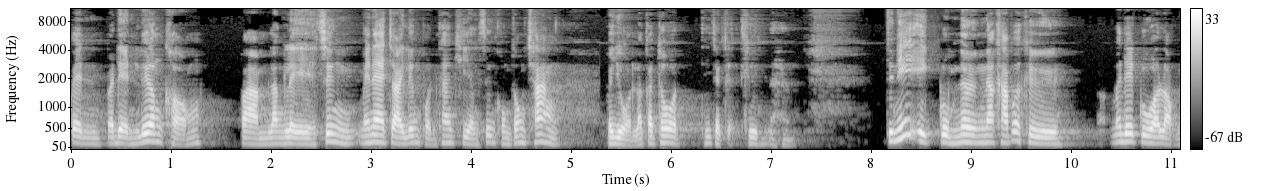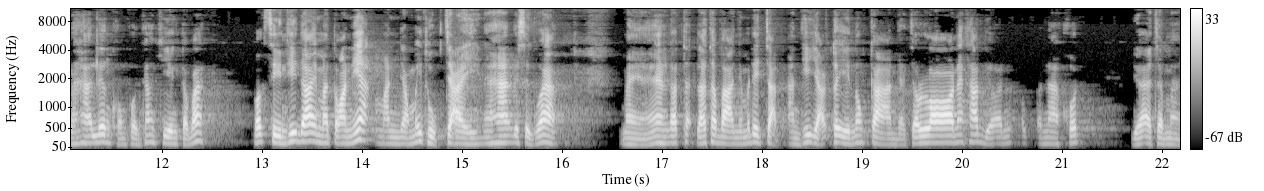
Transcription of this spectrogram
เป็นประเด็นเรื่องของความลังเล ซึ่งไม่แน่ใจเรื่องผลข้างเคียง ซึ่งคงต้องช่างประโยชน์และก็โทษที่จะเกิดขึ้นนะครับทีนี้อีกกลุ่มหนึ่งนะครับก็คือ ไม่ได้กลัวหรอกนะฮะเรื่องของผลข้างเคียง แต่ว่าวัคซีนที่ได้มาตอนนี้มันยังไม่ถูกใจนะฮะรู้สึกว่าแหมรัฐรัฐบาลยังไม่ได้จัดอันที่อยากตัวเองต้องการอยากจะรอนะครับ เดี๋ยวอนาคต เดี๋ยวอาจจะมา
